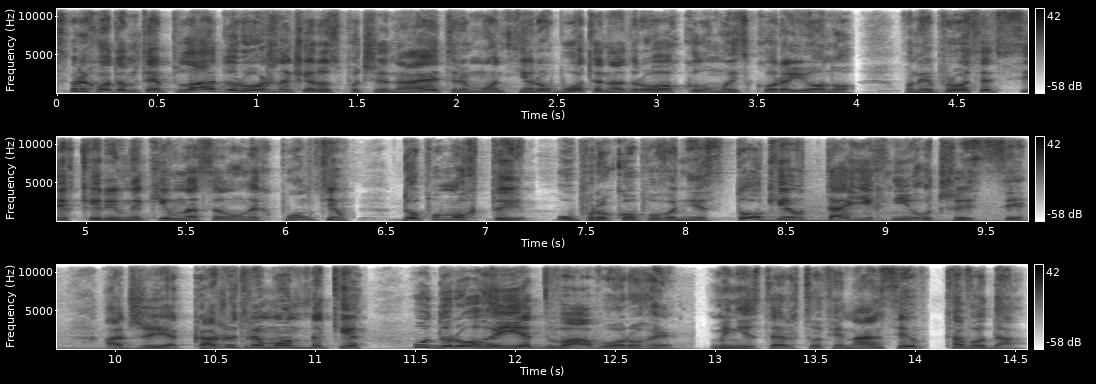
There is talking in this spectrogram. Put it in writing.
З приходом тепла дорожники розпочинають ремонтні роботи на дорогах Коломийського району. Вони просять всіх керівників населених пунктів допомогти у прокопуванні стоків та їхній очистці. Адже, як кажуть ремонтники, у дороги є два вороги міністерство фінансів та вода.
